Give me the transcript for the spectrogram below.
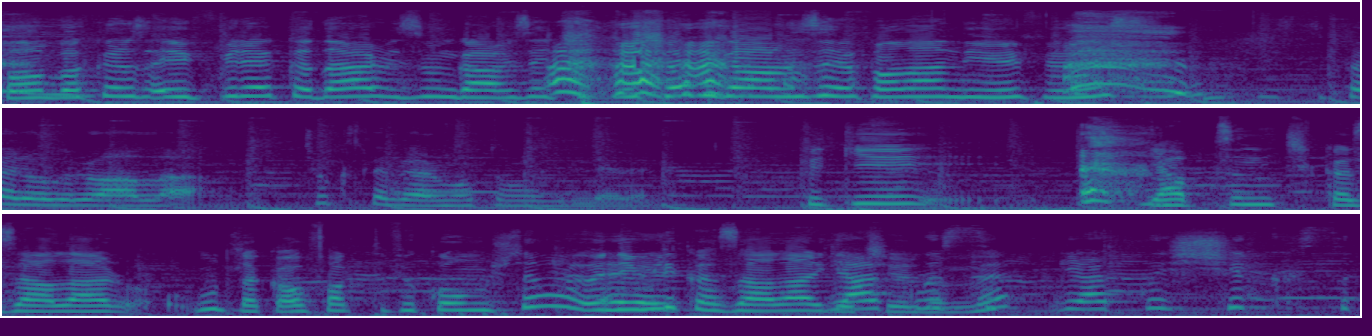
falan bakarız F1'e kadar bizim Gamze çıkmış. Hadi Gamze falan diye hepimiz. Süper olur valla. Çok seviyorum otomobilleri. Peki yaptığın hiç kazalar mutlaka ufak tefek olmuştur ama önemli Evet. kazalar geçirdin mi? yaklaşık sık.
